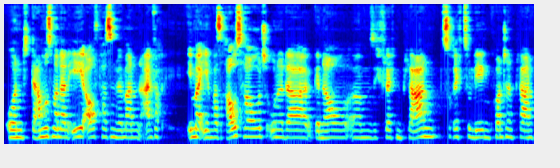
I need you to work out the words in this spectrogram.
Und da muss man dann eh aufpassen, wenn man einfach immer irgendwas raushaut, ohne da genau ähm, sich vielleicht einen Plan zurechtzulegen, Contentplan,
